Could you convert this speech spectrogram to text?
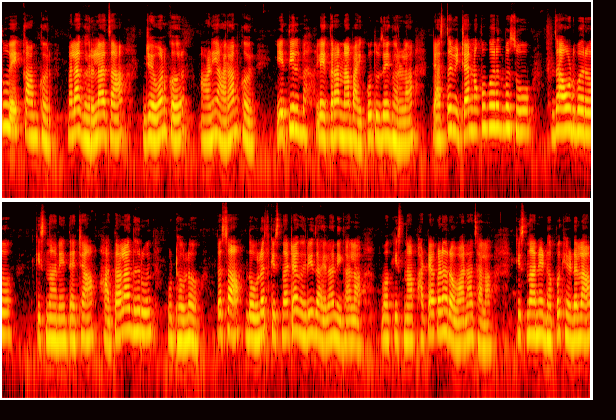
तू एक काम कर मला घरला जा जेवण कर आणि आराम कर. येतील लेकरांना बायको तुझे घरला जास्त विचार नको करत बसू. जा उठ बरं. किसनाने त्याच्या हाताला धरून उठवलं. तसा दौलत किसनाच्या घरी जायला निघाला व किसना फाट्याकडं रवाना झाला. किसनाने ढप खेळला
